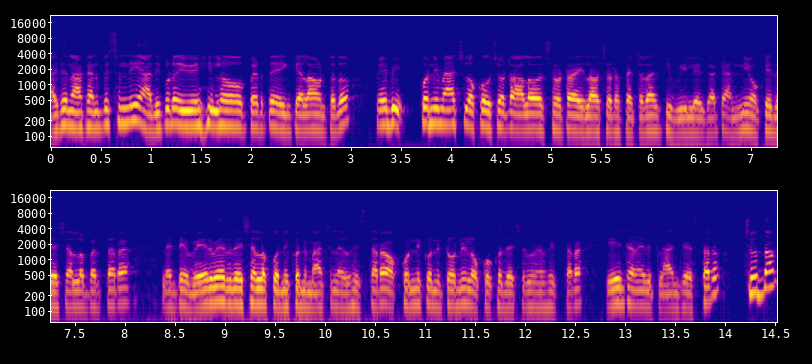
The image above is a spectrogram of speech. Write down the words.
అయితే నాకు అనిపిస్తుంది. అది కూడా యూఏఈలో పెడితే ఇంకెలా ఉంటుందో. మేబీ కొన్ని మ్యాచ్లు ఒక్కొక్క చోట అలా చోట ఇలా చోట పెట్టడానికి వీల్లేదు కాబట్టి అన్నీ ఒకే దేశాల్లో పెడతారా? లేదంటే వేరు వేరు దేశాల్లో కొన్ని కొన్ని మ్యాచ్లు నిర్వహిస్తారా? కొన్ని కొన్ని టోర్నీలు ఒక్కొక్క దేశంలో నిర్వహిస్తారా? ఏంటి అనేది ప్లాన్ చేస్తారు. చూద్దాం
